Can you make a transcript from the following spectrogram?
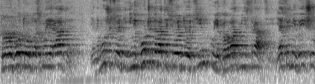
про роботу обласної ради, Я не можу сьогодні і не хочу давати сьогодні оцінку як голова адміністрації. Я сьогодні вийшов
